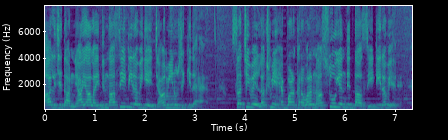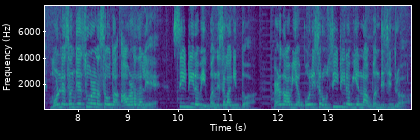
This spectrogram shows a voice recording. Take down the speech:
ಆಲಿಸಿದ ನ್ಯಾಯಾಲಯದಿಂದ ಸಿಟಿ ರವಿಗೆ ಜಾಮೀನು ಸಿಕ್ಕಿದೆ. ಸಚಿವೆ ಲಕ್ಷ್ಮಿ ಹೆಬ್ಬಾಳ್ಕರ್ ಅವರನ್ನ ಸೂ ಎಂದಿದ್ದ ಸಿಟಿ ರವಿ. ಮೊನ್ನೆ ಸಂಜೆ ಸುವರ್ಣಸೌಧ ಆವರಣದಲ್ಲಿ ಸಿಟಿ ರವಿ ಬಂಧಿಸಲಾಗಿತ್ತು. ಬೆಳಗಾವಿಯ ಪೊಲೀಸರು ಸಿಟಿ ರವಿಯನ್ನ ಬಂಧಿಸಿದ್ರು.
